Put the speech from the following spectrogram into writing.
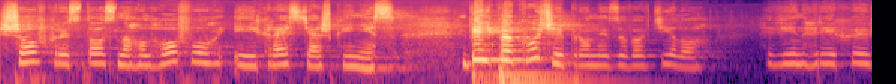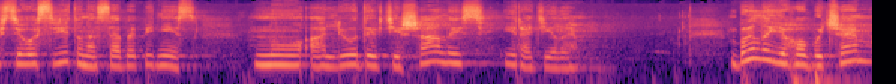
Йшов Христос на Голгофу і хрест тяжкий ніс. Біль пекучий пронизував тіло. Він гріхи всього світу на себе підніс. Ну, а люди втішались і раділи. Били його бичем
